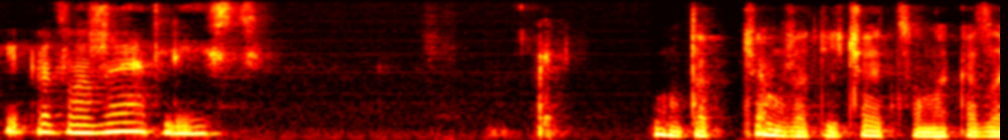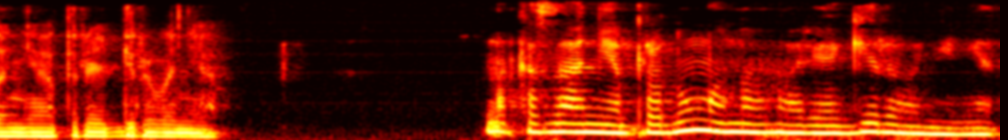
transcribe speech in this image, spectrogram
И продолжает лезть. Ну так чем же отличается наказание от реагирования? Наказание продумано, а реагирования нет.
